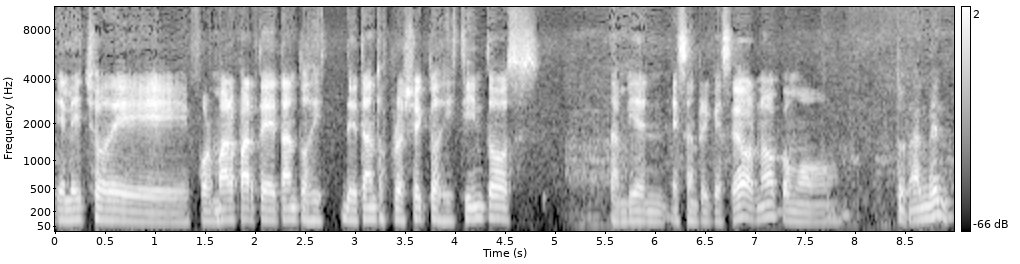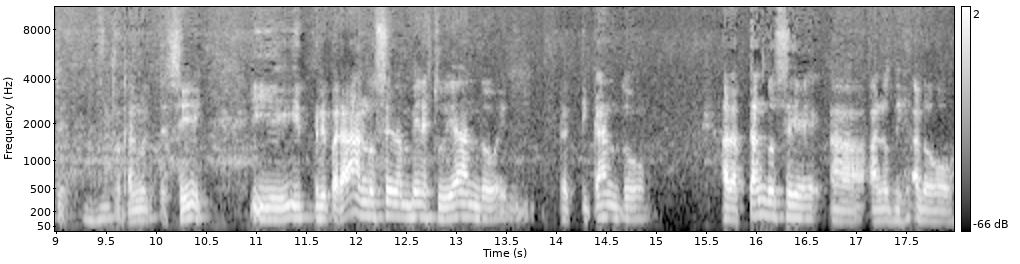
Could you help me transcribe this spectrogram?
el hecho de formar parte de tantos, de tantos proyectos distintos también es enriquecedor, ¿no? Como... Totalmente, totalmente, sí. Y, preparándose también, estudiando, practicando, adaptándose a, los, a, los,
